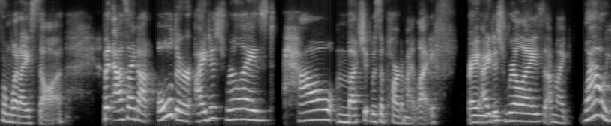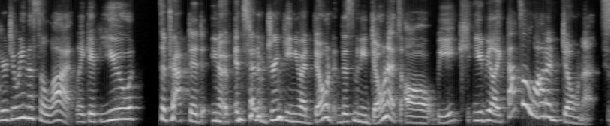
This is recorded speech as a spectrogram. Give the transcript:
From what I saw. But as I got older, I just realized how much it was a part of my life. Right. Mm-hmm. I just realized I'm like, wow, you're doing this a lot. Like if you, subtracted, you know, if instead of drinking, you had donut this many donuts all week, you'd be like, that's a lot of donuts,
